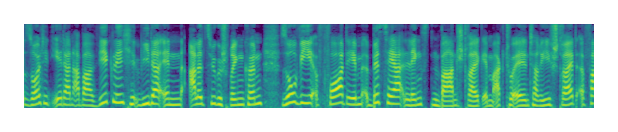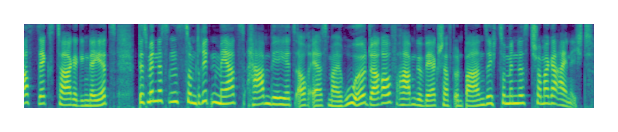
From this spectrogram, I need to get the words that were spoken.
solltet ihr dann aber wirklich wieder in alle Züge springen können, so wie vor dem bisher längsten Bahn Bahnstreik im aktuellen Tarifstreit. Fast sechs Tage ging der jetzt. Bis mindestens zum 3. März haben wir jetzt auch erstmal Ruhe. Darauf haben Gewerkschaft und Bahn sich zumindest schon mal geeinigt.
